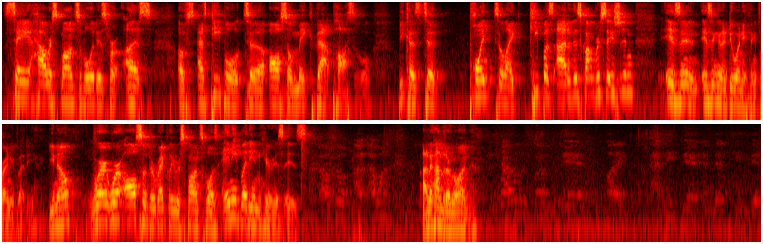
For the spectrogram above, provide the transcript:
say how responsible it is for us of, as people to also make that possible. Because to point to like keep us out of this conversation isn't isn't going to do anything for anybody. You know, we're we're also directly responsible as anybody in here is is. Also, I, I want to say, Alejandro, go on. the Travelers Club did, like, Andy did and their team did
